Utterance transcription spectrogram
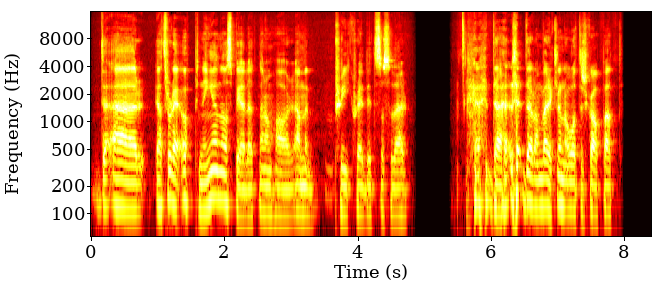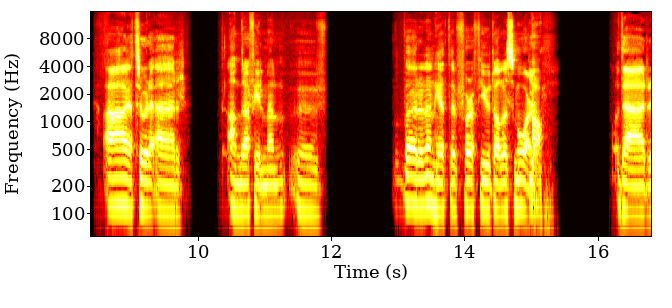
det är, jag tror det är öppningen av spelet när de har ja, pre-credits och sådär. där, där de verkligen har återskapat, ah, jag tror det är andra filmen, uh, vad är det den heter, For a few dollars more. Ja. Där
